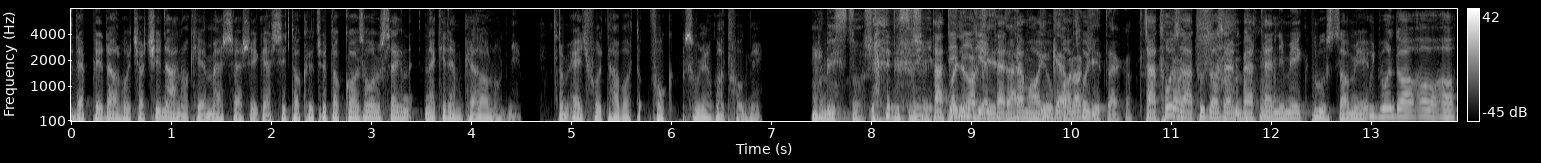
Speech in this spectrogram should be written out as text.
de például, hogyha csinálnak ilyen mesterséges szitakötőt, akkor az valószínűleg neki nem kell aludni. Nem egyfolytában fog szúnyogot fogni. Biztos. biztos. tehát én így értettem a jobbat, hogy, tehát hozzá tud az ember tenni még plusz, ami úgymond a, a, a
